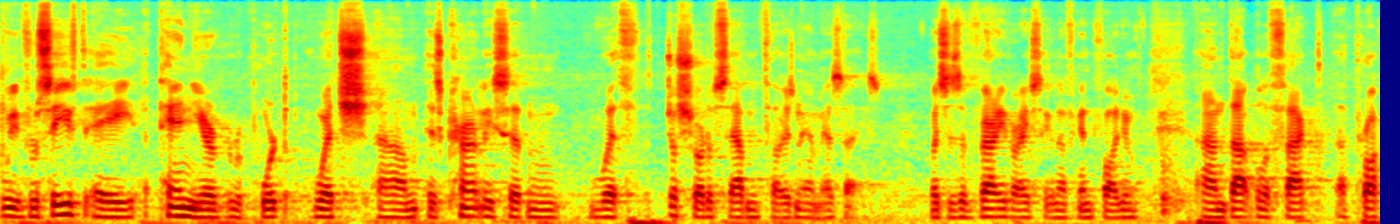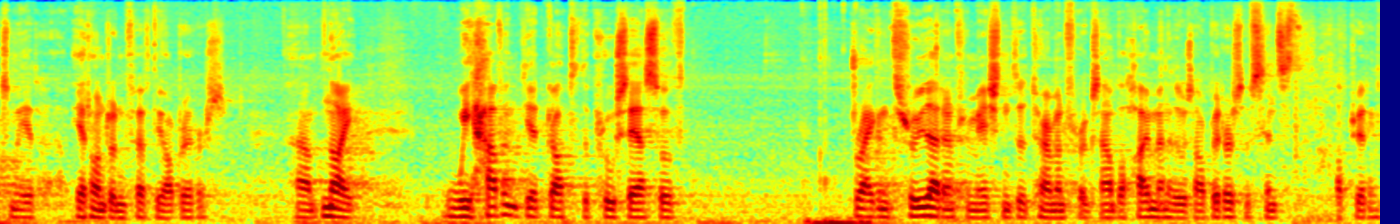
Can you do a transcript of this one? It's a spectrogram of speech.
we've received a 10-year report, which um, is currently sitting with just short of 7,000 MSIs, which is a very, very significant volume, and that will affect approximately 850 operators. Um, now, we haven't yet got to the process of dragging through that information to determine, for example, how many of those operators have since stopped trading,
